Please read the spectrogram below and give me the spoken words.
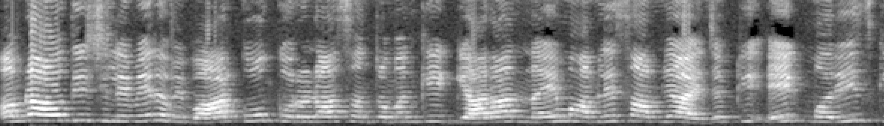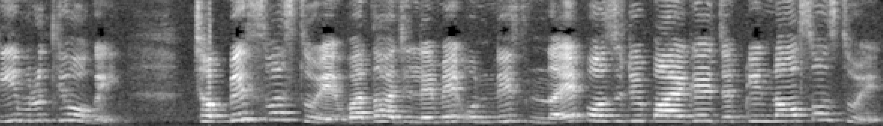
अमरावती ज़िले में रविवार को कोरोना संक्रमण के 11 नए मामले सामने आए, जबकि एक मरीज़ की मृत्यु हो गई। 26 स्वस्थ हुए वर्धा ज़िले में 19 नए पॉजिटिव पाए गए, जबकि 9 स्वस्थ हुए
